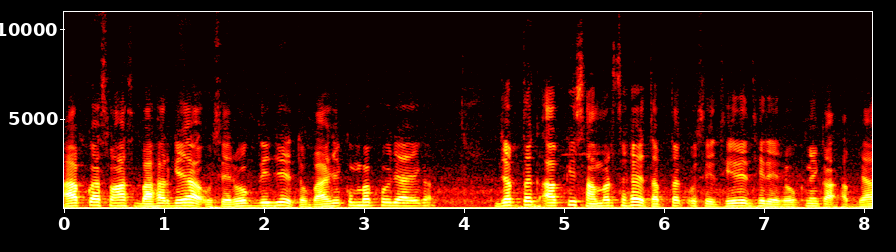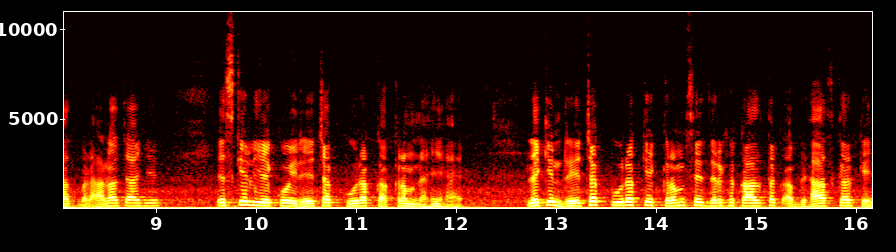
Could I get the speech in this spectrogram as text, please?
आपका श्वास बाहर गया, उसे रोक दीजिए तो बाह्य कुंभक हो जाएगा। जब तक आपकी सामर्थ्य है, तब तक उसे धीरे धीरे रोकने का अभ्यास बढ़ाना चाहिए। इसके लिए कोई रेचक पूरक का क्रम नहीं है। लेकिन रेचक पूरक के क्रम से दीर्घकाल तक अभ्यास करके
